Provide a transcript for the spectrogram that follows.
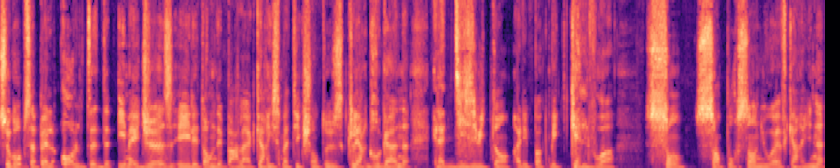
Ce groupe s'appelle Altered Images et il est emmené par la charismatique chanteuse Claire Grogan. Elle a 18 ans à l'époque, mais quelle voix son 100% New Wave, Karine.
